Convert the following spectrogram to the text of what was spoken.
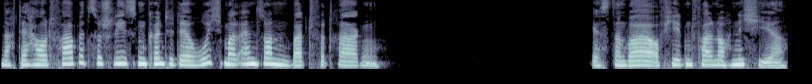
Nach der Hautfarbe zu schließen, könnte der ruhig mal ein Sonnenbad vertragen. Gestern war er auf jeden Fall noch nicht hier.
